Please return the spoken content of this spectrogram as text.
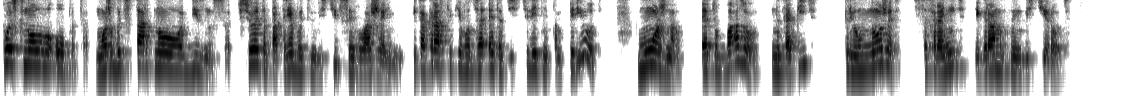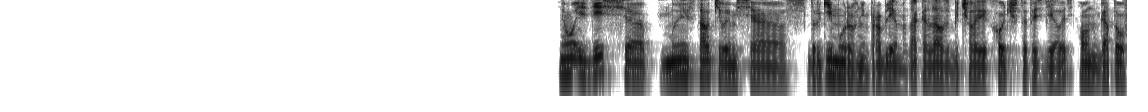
поиск нового опыта, может быть, старт нового бизнеса. Все это потребует инвестиций и вложений. И как раз-таки вот за этот десятилетний там период можно эту базу накопить, приумножить, сохранить и грамотно инвестировать. Ну и здесь э, мы сталкиваемся с другим уровнем проблемы. Да? Казалось бы, человек хочет это сделать, он готов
